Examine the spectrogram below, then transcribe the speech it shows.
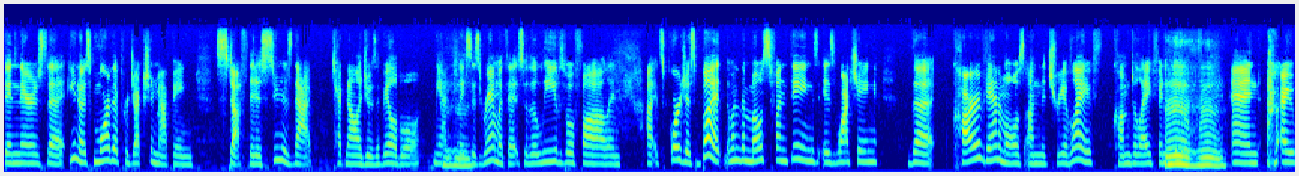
then there's the, you know, it's more of the projection mapping stuff that as soon as that technology was available, man, Mhm. places ran with it. So the leaves will fall and uh, it's gorgeous. But one of the most fun things is watching the carved animals on the tree of life come to life and move. Mhm. And I,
